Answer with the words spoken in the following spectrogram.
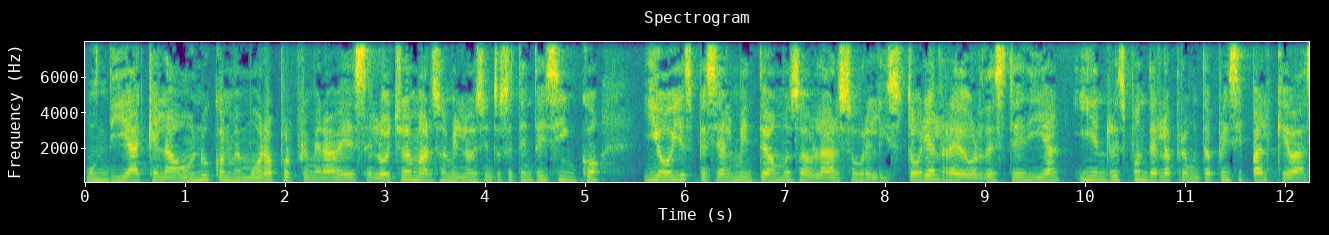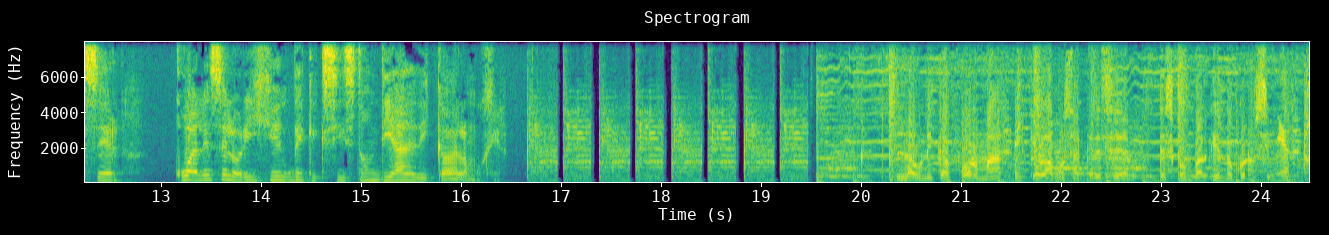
Un día que la ONU conmemora por primera vez el 8 de marzo de 1975 y hoy especialmente vamos a hablar sobre la historia alrededor de este día y en responder la pregunta principal que va a ser ¿cuál es el origen de que exista un día dedicado a la mujer? La única forma en que vamos a crecer es compartiendo conocimiento.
